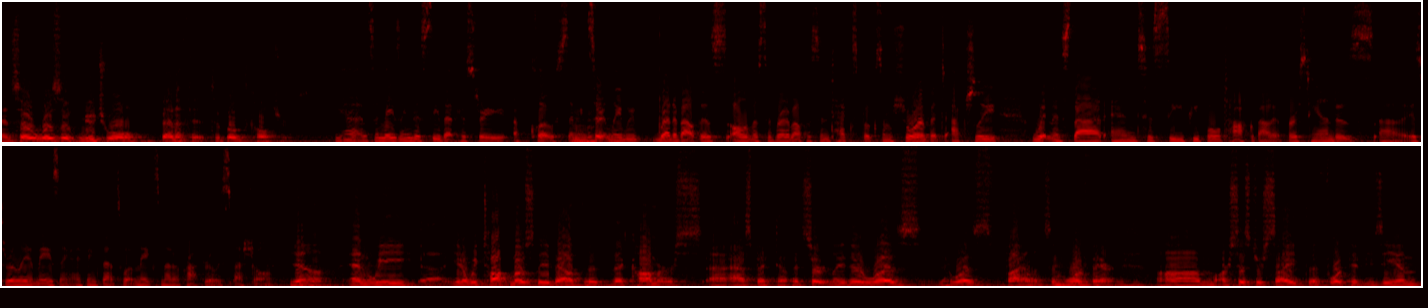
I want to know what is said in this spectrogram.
And so it was of mutual benefit to both cultures. Yeah, it's amazing to see that history up close. I mean, Mhm. certainly we've read about this, all of us have read about this in textbooks, I'm sure, but to actually witness that and to see people talk about it firsthand is, uh, is really amazing. I think that's what makes Meadowcroft really special. Yeah, and we, uh, you know, we talk mostly about the, the commerce uh, aspect of it. Certainly, there was there was violence and Mhm, warfare. Um, our sister site, the Fort Pitt Museum,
